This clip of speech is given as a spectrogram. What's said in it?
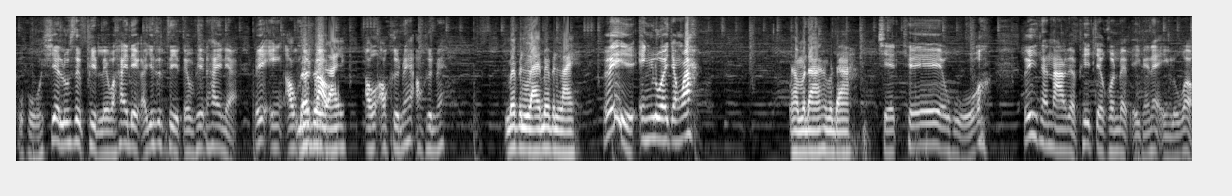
โอ้โหเชี่ยรู้สึกผิดเลยว่าให้เด็กอายุ14เติมเพชรให้เนี่ย เฮ้ยเองเอาคืไม่นเป็เปนล่าไรเอาเอาคืนไหมเอาคืนไหมไม่เป็นไรไม่เป็นไร เฮ้ยเองรวยจังวะธรรมดาธรรมดา เชดเคโอ้โห เฮ้ยนานๆแบบพี่เจอคนแบบเองนะเนี่ยเองรู้เปล่า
